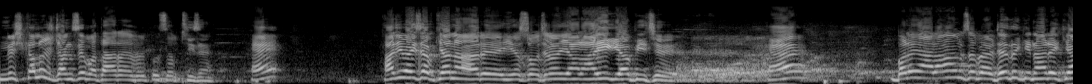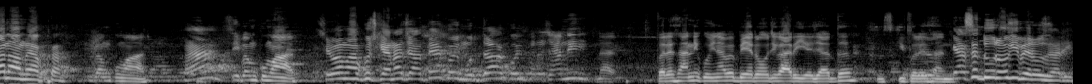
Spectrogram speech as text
निष्कलुष ढंग से बता रहा है बिल्कुल सब चीज़ें। हैं? हाँ जी भाई साहब क्या ना अरे ये सोच रहे यार आ ही गया पीछे। हैं? बड़े आराम से बैठे थे किनारे क्या नाम है आपका? शिवम कुमार। हैं? शिवम कुमार। शिवम आप कुछ कहना चाहते हैं? कोई मुद्दा कोई परेशानी? परेशानी कोई ना पे बेरोजगारी है ज़्यादा उसकी परेशानी। कैसे दूर होगी बेरोजगारी?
